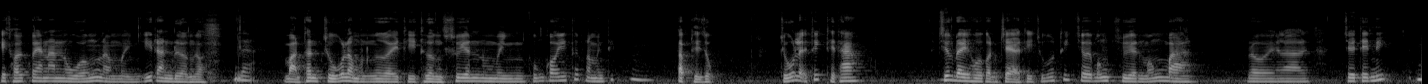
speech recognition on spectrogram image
cái thói quen ăn uống là mình ít ăn đường rồi dạ. bản thân chú là một người thì thường xuyên mình cũng có ý thức là mình thích ừ. tập thể dục chú lại thích thể thao trước đây hồi còn trẻ thì chú thích chơi bóng chuyền bóng bàn rồi là chơi tennis ừ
